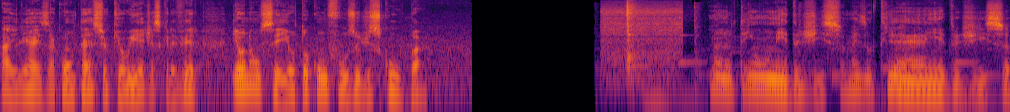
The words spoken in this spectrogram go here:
Aliás, acontece o que eu ia descrever? Eu não sei, eu tô confuso, desculpa. Mano, eu tenho um medo disso, mas eu tenho É. medo disso.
